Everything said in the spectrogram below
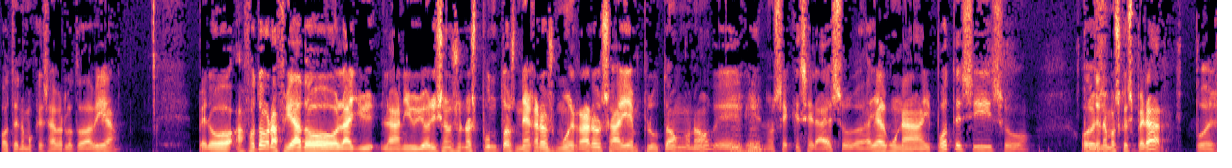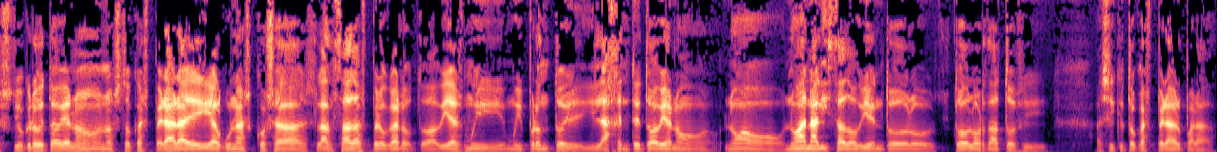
o tenemos que saberlo todavía. Pero ha fotografiado la, la New Horizons unos puntos negros muy raros ahí en Plutón, ¿no? Que, que no sé qué será eso. ¿Hay alguna hipótesis o, o Pues- tenemos que esperar? Pues yo creo que todavía no nos toca esperar. Hay algunas cosas lanzadas, pero claro, todavía es muy muy pronto y la gente todavía no, no, no ha analizado bien todos los, todos los datos y así que toca esperar para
